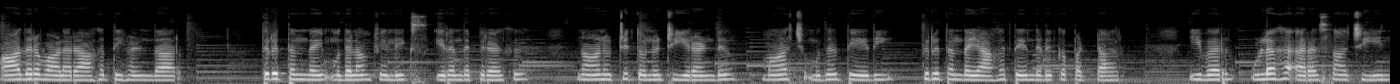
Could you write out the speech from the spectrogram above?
ஆதரவாளராக திகழ்ந்தார். திருத்தந்தை முதலாம் ஃபெலிக்ஸ் இறந்த பிறகு நானூற்றி தொன்னூற்றி இரண்டு மார்ச் முதல் தேதி திருத்தந்தையாக தேர்ந்தெடுக்கப்பட்டார். இவர் உலக அரசாட்சியின்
